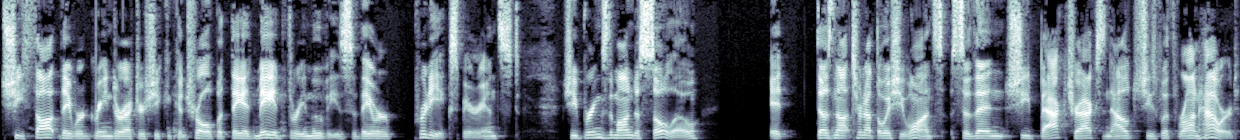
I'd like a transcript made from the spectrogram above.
she thought they were green directors she can control, but they had made three movies, so they were pretty experienced. She brings them on to Solo. It does not turn out the way she wants, so then she backtracks, and now she's with Ron Howard.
